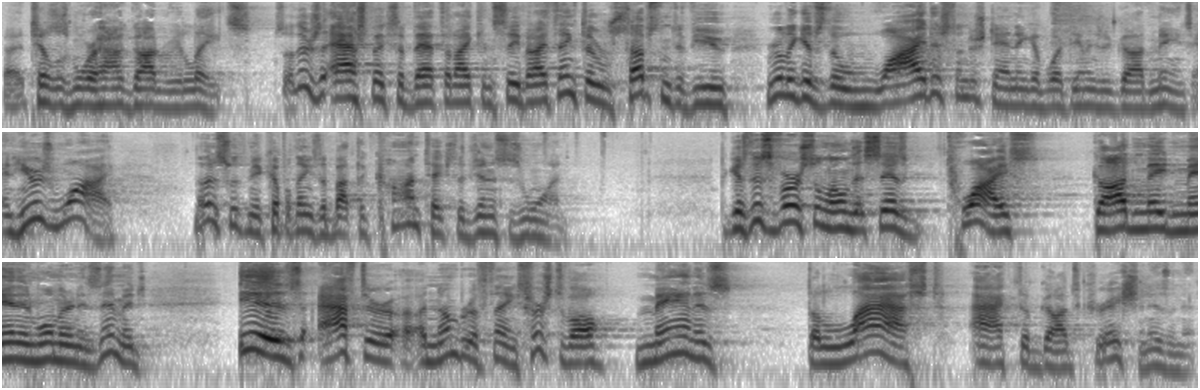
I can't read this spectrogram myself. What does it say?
uh, tells us more how God relates. So there's aspects of that that I can see, but I think the substantive view really gives the widest understanding of what the image of God means. And here's why. Notice with me a couple things about the context of Genesis 1. Because this verse alone that says twice, God made man and woman in his image, is after a number of things. First of all, man is the last act of God's creation, isn't it?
